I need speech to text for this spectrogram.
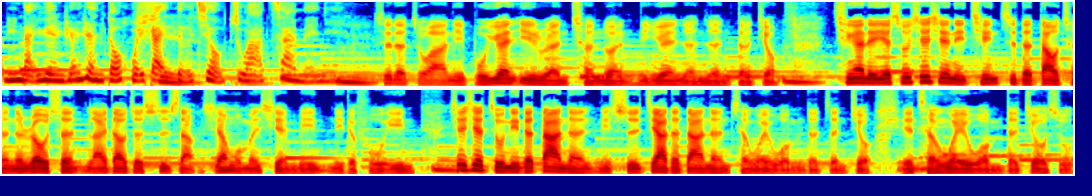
你乃愿人人都悔改得救，主啊，赞美你。嗯，是的，主啊，你不愿一人沉沦，你愿人人得救。嗯，亲爱的耶稣，谢谢你亲自的道成了肉身，来到这世上，向我们显明你的福音。嗯，谢谢主，你的大能，你十架的大能，成为我们的拯救，也成为我们的救赎。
